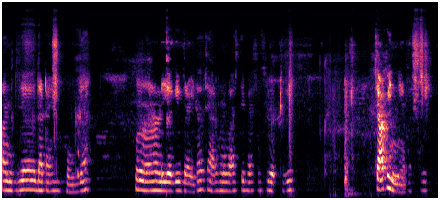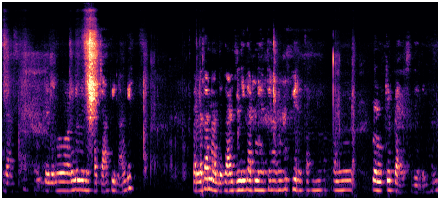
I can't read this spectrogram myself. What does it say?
5 ਦਾ ਟਾਈਮ ਹੋ ਗਿਆ। ਹੁਣ ਆਉਣ ਵਾਲੀ ਹੈਗੀ ਬ੍ਰਾਈਡਲ ਤਿਆਰ ਹੋਣ ਵਾਸਤੇ ਬਸ ਅਸੀਂ ਉੱਠ ਗਏ ਚਾਹ ਪੀਣੀ ਆ ਬਸ ਬਸ। ਜਦੋਂ ਆਉਣਗੇ, ਉਦੋਂ ਆਪਾਂ ਚਾਹ ਪੀ ਲਾਂਗੇ। ਪਹਿਲਾਂ ਤਾਂ ਆਨੰਦ ਕਾਰਜ ਲਈ ਕਰਨੀ ਹੈ ਤਿਆਰ ਉਹ ਫਿਰ ਕਰਨੀ ਆ ਆਪਾਂ ਨੂੰ ਮਿਲ ਕੇ ਪੈਲਸ ਦੇ ਲਈ, ਹਨਾ।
